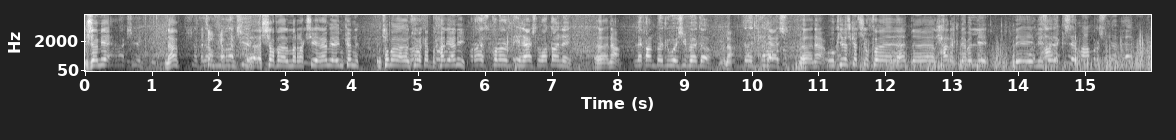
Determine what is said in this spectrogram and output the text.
جميع نعم. الشفا المراكشي. يعني يمكن أنتم أنتم كتدخل يعني. رئيس قرار الإنعاش الوطني. آه نعم. اللي قام بهذا الواجب هذا. نعم. الانعاش آه نعم. وكيفاش كتشوف هذا الحريق دابا اللي اللي اللي ما عمرنا شفنا بحال ولكن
